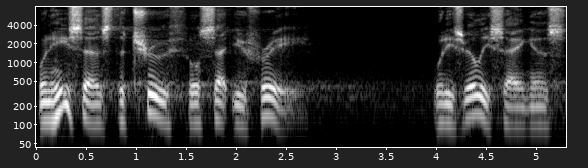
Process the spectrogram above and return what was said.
When he says the truth will set you free, what he's really saying is,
